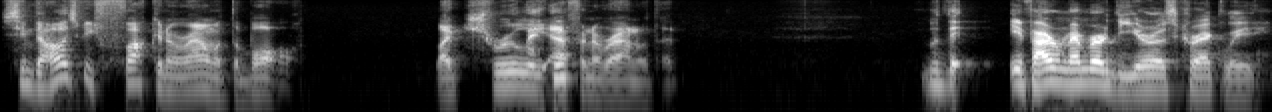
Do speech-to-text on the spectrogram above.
seem to always be fucking around with the ball. Like truly effing around with it. But if I remember the Euros correctly,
